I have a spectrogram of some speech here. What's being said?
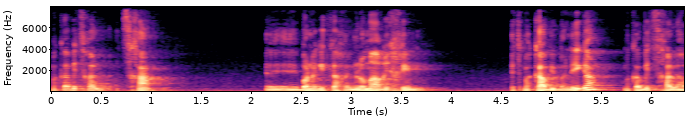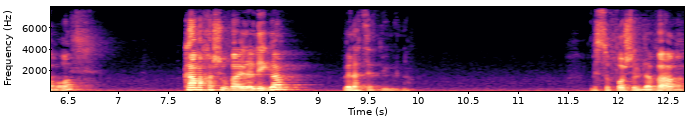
מכבי צריכה, צריכה, אה, בוא נגיד ככה, אם לא מעריכים את מכבי בליגה, מכבי צריכה להראות כמה חשובה היא לליגה ולצאת ממנה. בסופו של דבר,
